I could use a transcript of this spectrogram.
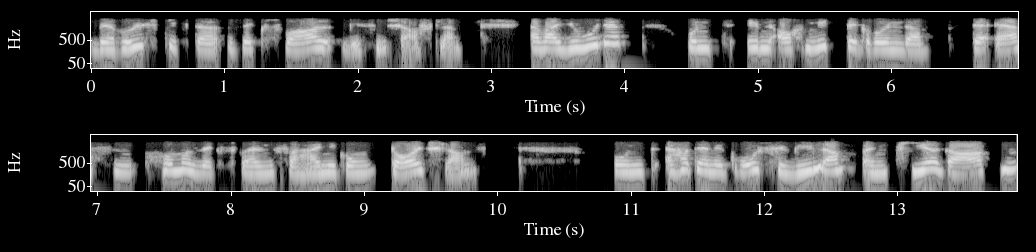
berüchtigter Sexualwissenschaftler. Er war Jude und eben auch Mitbegründer der ersten homosexuellen Vereinigung Deutschlands. Und er hatte eine große Villa beim Tiergarten,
